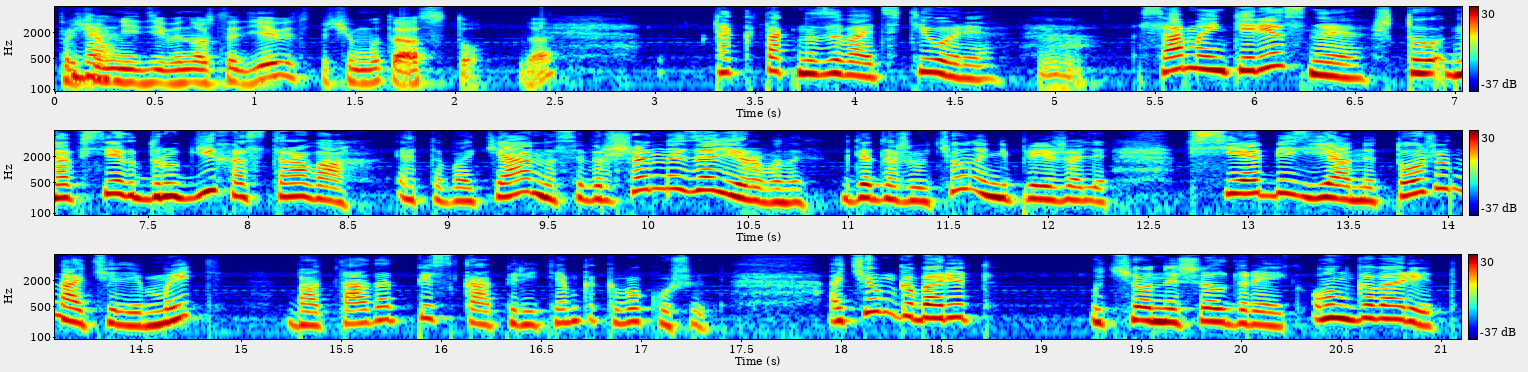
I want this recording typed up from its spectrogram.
причем да. не 99, почему-то, а 100, да? Так, так называется теория. Угу. Самое интересное, что на всех других островах этого океана, совершенно изолированных, где даже ученые не приезжали, все обезьяны тоже начали мыть батат от песка перед тем, как его кушают. О чем говорит ученый Шелдрейк? Он говорит,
